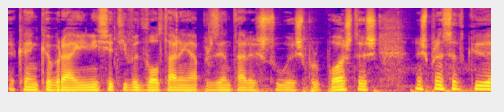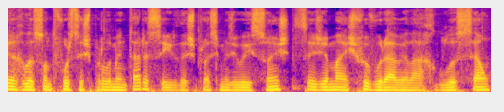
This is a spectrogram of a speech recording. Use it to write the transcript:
a quem caberá a iniciativa de voltarem a apresentar as suas propostas, na esperança de que a relação de forças parlamentar a sair das próximas eleições seja mais favorável à regulação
